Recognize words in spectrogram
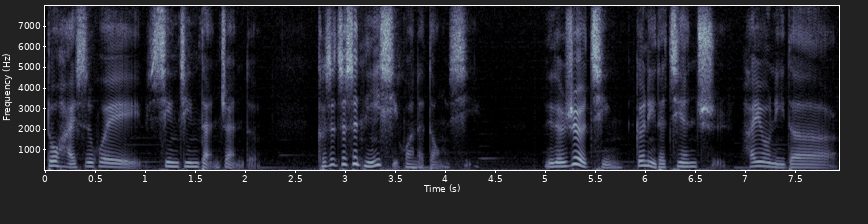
都还是会心惊胆战的。可是这是你喜欢的东西。你的热情跟你的坚持，还有你的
